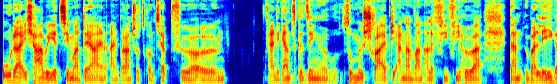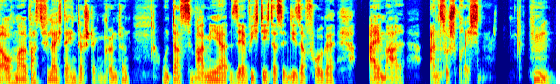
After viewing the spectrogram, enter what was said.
Oder ich habe jetzt jemand, der ein, ein Brandschutzkonzept für äh, eine ganz gesinge Summe schreibt, die anderen waren alle viel, viel höher, dann überlege auch mal, was vielleicht dahinter stecken könnte. Und das war mir sehr wichtig, das in dieser Folge einmal anzusprechen. Hm.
